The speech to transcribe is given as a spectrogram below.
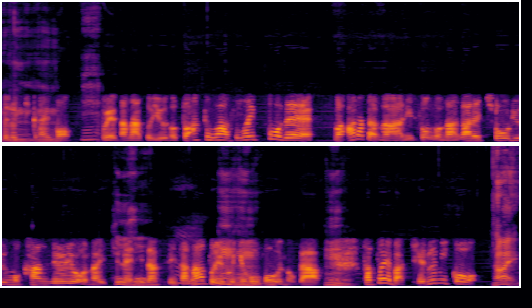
する機会もね増えたなというのと、あとはその一方で、まあ、新たなアニソンの流れ、潮流も感じるような一年になっていたなというふうに思うのが、うん。例えば、チェルミコ、はい。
